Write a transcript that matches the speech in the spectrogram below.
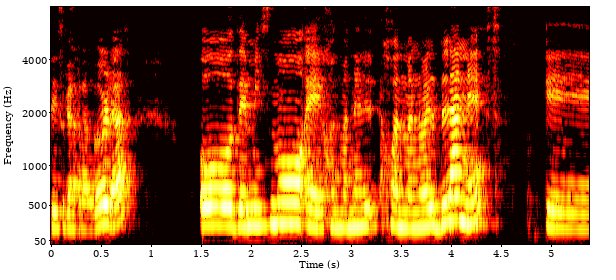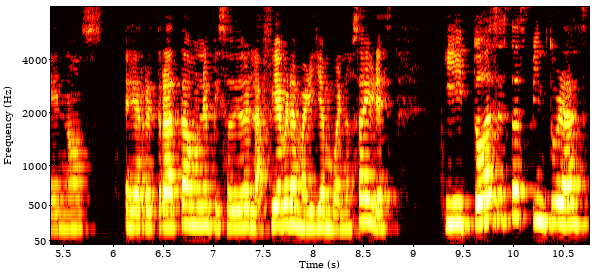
desgarradora. O de mismo eh, Juan, Manuel, Juan Manuel Blanes, que nos eh, retrata un episodio de la fiebre amarilla en Buenos Aires. Y todas estas pinturas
